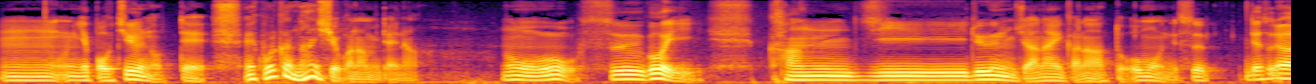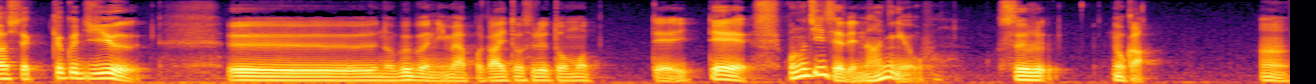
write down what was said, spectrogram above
うんやっぱ落ちるのってえこれから何しようかなみたいなのをすごい感じるんじゃないかなと思うんです。でそれは積極自由の部分にもやっぱ該当すると思っっていてこの人生で何をするのか、うん、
